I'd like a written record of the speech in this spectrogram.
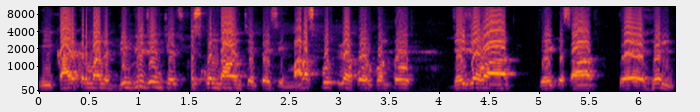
ఈ కార్యక్రమాన్ని దిగ్విజయం చేసుకుందామని చెప్పేసి మనస్ఫూర్తిగా కోరుకుంటూ జై జవాన్ జై కిసాన్ జై హింద్.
